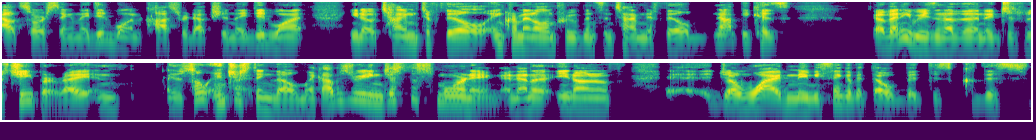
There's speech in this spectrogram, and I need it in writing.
outsourcing, they did want cost reduction, they did want, you know, time to fill, incremental improvements in time to fill, not because of any reason other than it just was cheaper, right? And it was so interesting though. Like I was reading just this morning, and then you know, I don't know if, eh, why it made me think of it though, but this this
